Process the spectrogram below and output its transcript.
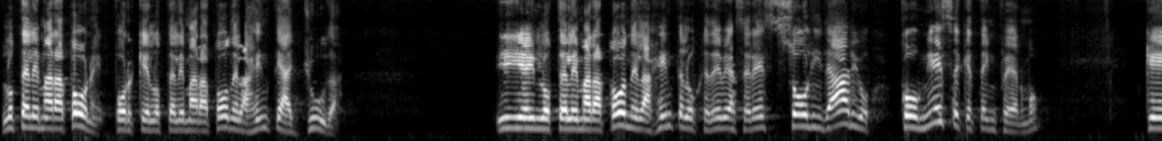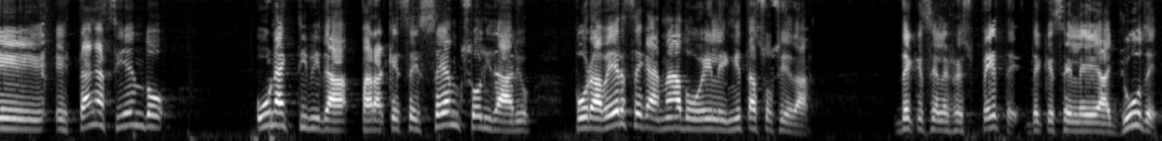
los telemaratones? Porque los telemaratones la gente ayuda. Y en los telemaratones la gente lo que debe hacer es solidario con ese que está enfermo, que están haciendo una actividad para que se sean solidarios por haberse ganado él en esta sociedad, de que se le respete, de que se le ayude,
